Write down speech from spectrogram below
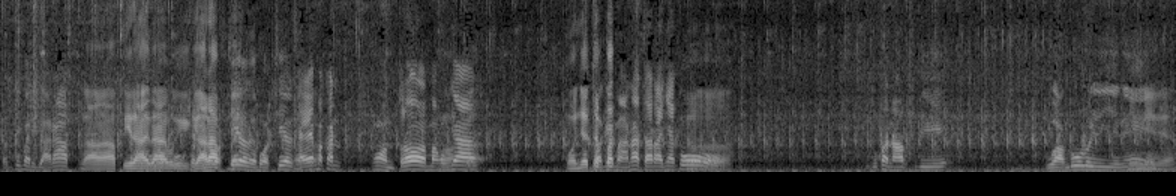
Penting mah digarap. Garap, ira-ira Urusan garap. Bocil, Bah. bocil. Saya makan ngontrol maunya Maunya cepat. bagaimana caranya tuh. Itu kan harus dibuang dulu ini. ini. ini ya.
